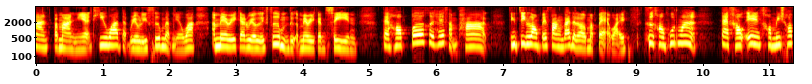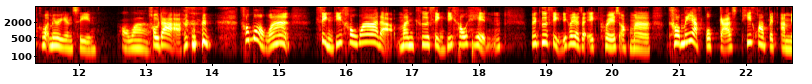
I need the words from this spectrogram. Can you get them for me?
งานประมาณเนี้ยที่วาดแบบ realism แบบเนี้ยว่า American Realism หรือ American Scene แต่ฮอปเปอร์เคยให้สัมภาษณ์ จริง ๆ ลองไปฟังได้เดี๋ยวเรามาแปะไว้ คือเขาพูดว่าแต่เขาเองเขาไม่ชอบคำว่า American Scene เพราะว่าเขาด่า เขาบอกว่าสิ่งที่เขาวาดอะ มันคือสิ่งที่เขาเห็น มันคือสิ่งที่เขาอยากจะ express ออกมา เขาไม่อยากโฟกัสที่ความเป็นอเม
